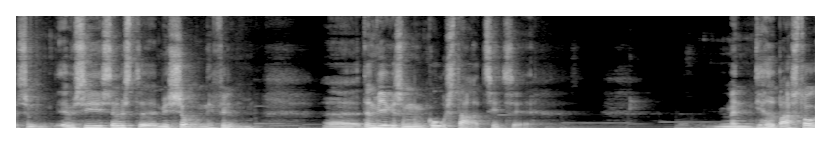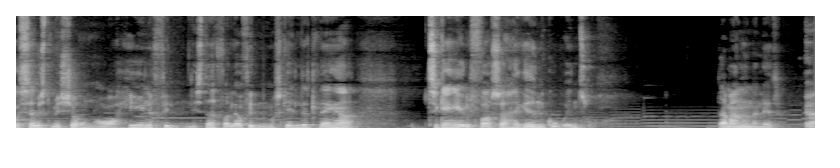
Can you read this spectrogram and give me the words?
som jeg vil sige, selveste missionen i filmen. Øh, den virkede som en god start til en serie. Men de havde bare strukket selveste mission over hele filmen, i stedet for at lave filmen måske lidt længere, til gengæld for så at have givet en god intro. Der manglede man lidt. Ja.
